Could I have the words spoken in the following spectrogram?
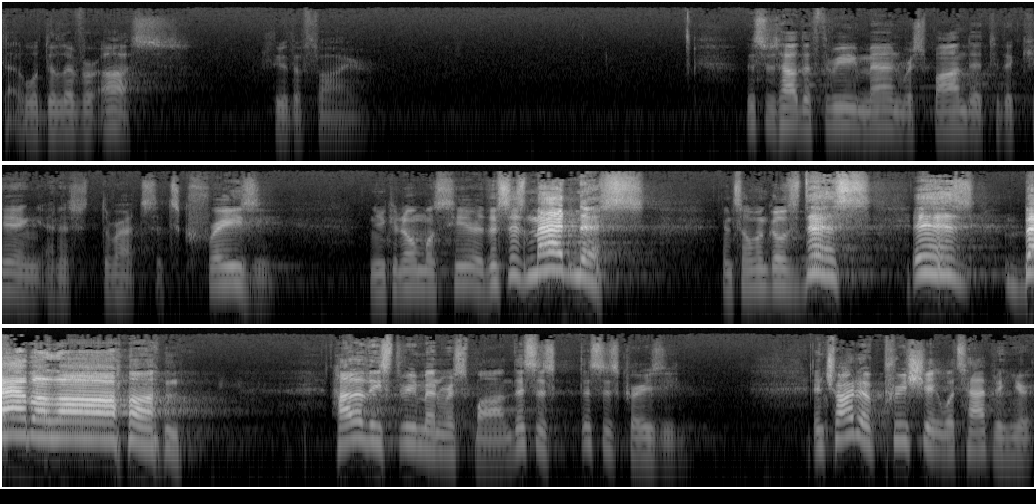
that will deliver us through the fire? This is how the three men responded to the king and his threats. It's crazy. And you can almost hear, This is madness. And someone goes, This is Babylon. How do these three men respond? This is, this is crazy. And try to appreciate what's happening here.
